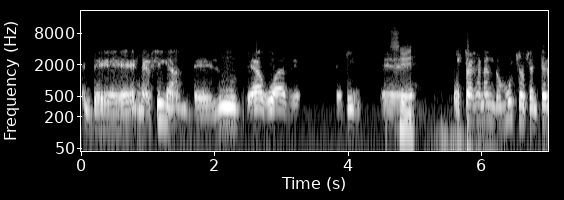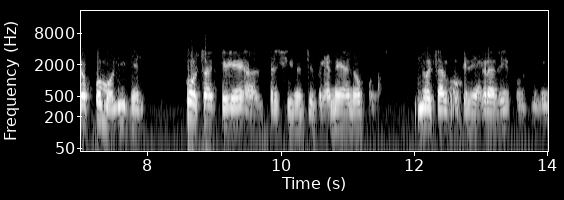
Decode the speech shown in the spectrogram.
energía, de luz, de agua, de, fin. Eh, está ganando muchos enteros como líder, cosa que al presidente ucraniano pues, no es algo que le agrade, porque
